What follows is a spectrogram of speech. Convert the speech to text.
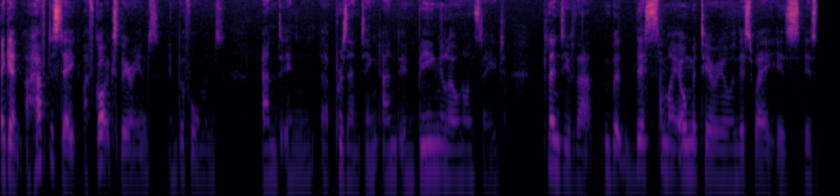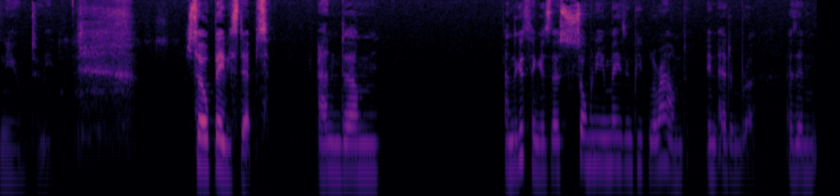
Again, I have to state I've got experience in performance and in uh, presenting and in being alone on stage, plenty of that. But this, my own material in this way, is is new to me. So baby steps, and um, and the good thing is there's so many amazing people around in Edinburgh, as in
